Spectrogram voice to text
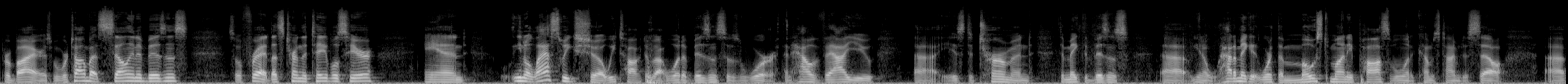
for buyers. But we're talking about selling a business. So, Fred, let's turn the tables here. And you know, last week's show we talked about what a business is worth and how value uh, is determined to make the business, uh, you know, how to make it worth the most money possible when it comes time to sell. Uh,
